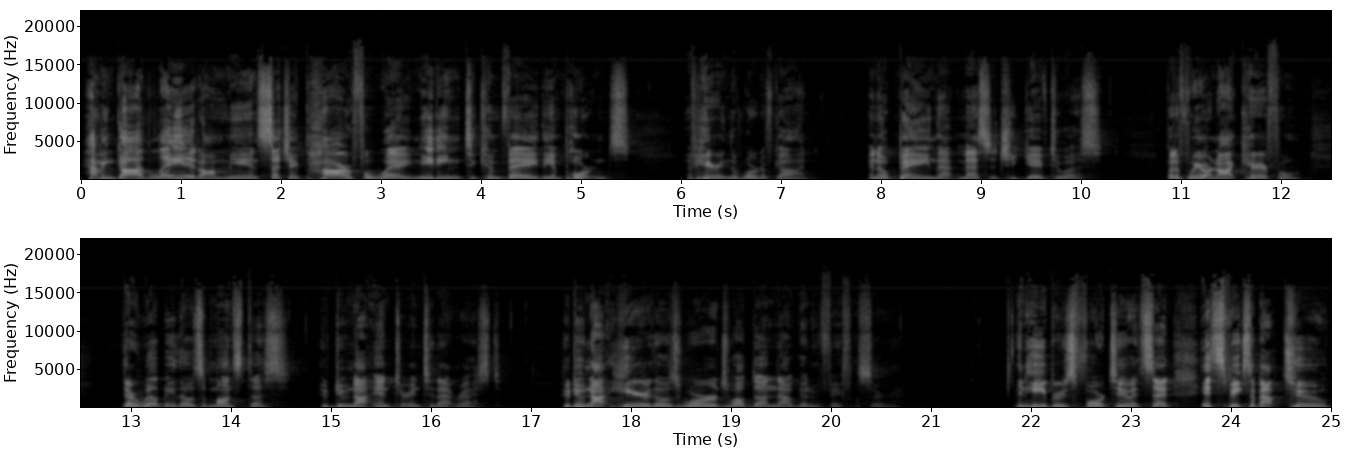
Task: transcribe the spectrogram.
having God lay it on me in such a powerful way, needing to convey the importance of hearing the word of God and obeying that message he gave to us. But if we are not careful, there will be those amongst us who do not enter into that rest who do not hear those words, Well done, thou good and faithful servant. In Hebrews 4 2, it said, it speaks about two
